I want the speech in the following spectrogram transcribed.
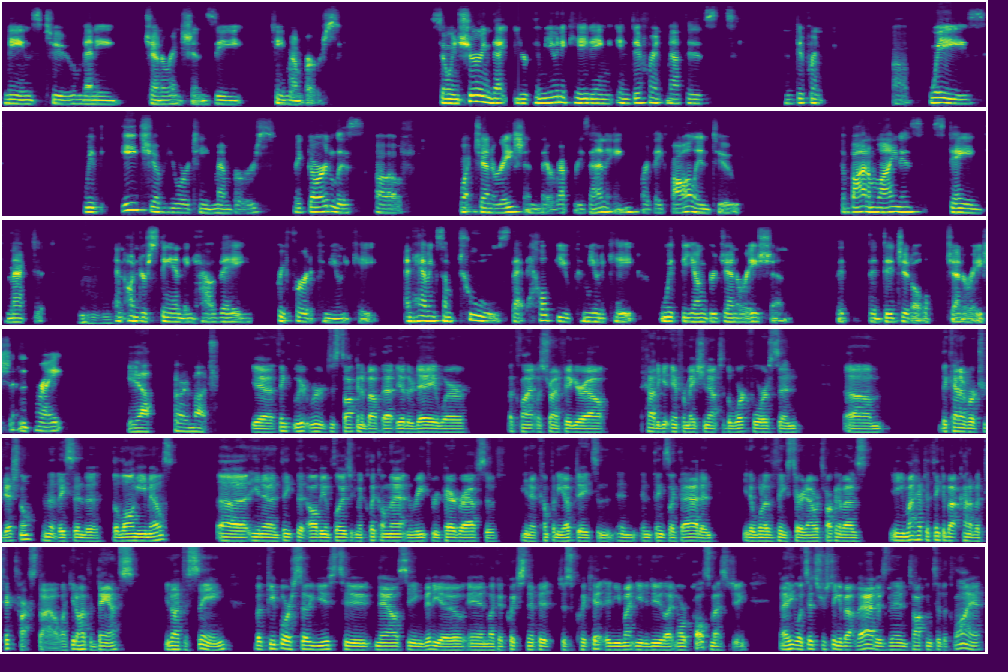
means to many Generation Z team members. So ensuring that you're communicating in different methods and different uh, ways with each of your team members, regardless of what generation they're representing or they fall into. The bottom line is staying connected Mm-hmm. and understanding how they prefer to communicate and having some tools that help you communicate with the younger generation, the the digital generation, right? Yeah, very much. Yeah, I think we were just talking about that the other day where a client was trying to figure out how to get information out to the workforce and um, they kind of are traditional and that they send the, the long emails, uh, you know, and think that all the employees are going to click on that and read through paragraphs of, you know, company updates and, and, and things like that. And, you know, one of the things Terry and I were talking about is you, you might have to think about kind of a TikTok style. Like you don't have to dance, you don't have to sing, but people are so used to now seeing video and like a quick snippet, just a quick hit, and you might need to do like more pulse messaging. I think what's interesting about that is then talking to the client,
